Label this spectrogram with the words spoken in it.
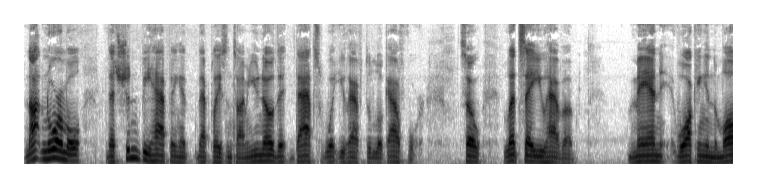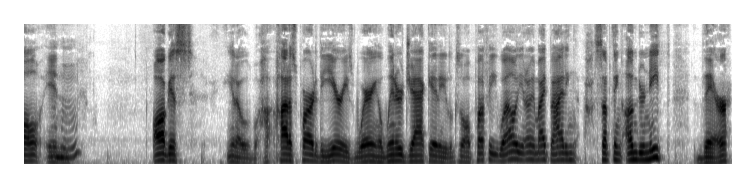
not normal that shouldn't be happening at that place and time. You know that that's what you have to look out for. So let's say you have a man walking in the mall in mm-hmm. August, you know, hottest part of the year. He's wearing a winter jacket. He looks all puffy. Well, you know, he might be hiding something underneath there.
